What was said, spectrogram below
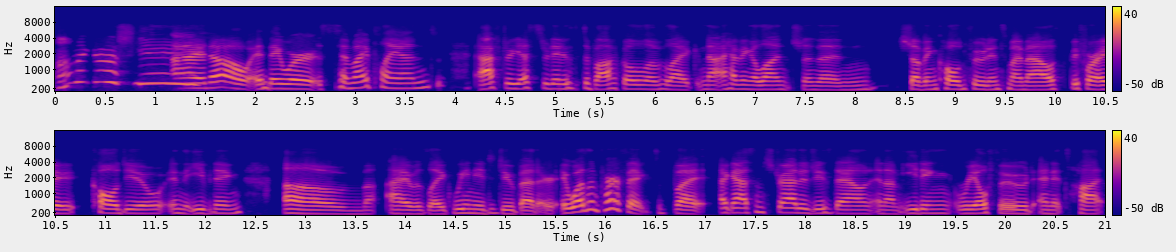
oh my gosh yay. I know, and they were semi-planned after yesterday's debacle of like not having a lunch and then shoving cold food into my mouth before I called you in the evening. Um, I was like, we need to do better. It wasn't perfect, but I got some strategies down, and I'm eating real food, and it's hot.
